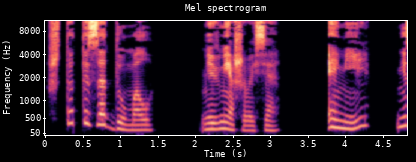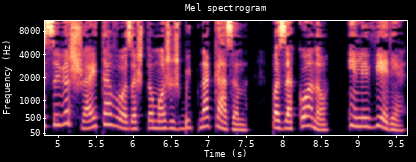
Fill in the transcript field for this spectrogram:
«Что ты задумал?» «Не вмешивайся». «Эмиль, не совершай того, за что можешь быть наказан, по закону или вере».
